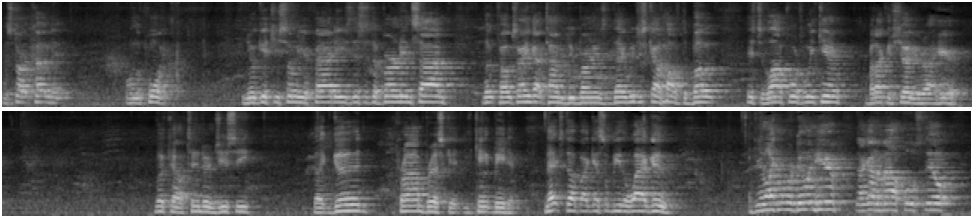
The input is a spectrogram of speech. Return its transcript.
and start cutting it on the point. And you'll get you some of your fatties. This is the burn inside. Look, folks, I ain't got time to do burnt ends today. We just got off the boat. It's July 4th weekend, but I can show you right here. Look how tender and juicy. That good prime brisket. You can't beat it. Next up, I guess, will be the Wagyu. If you like what we're doing here, I got a mouthful still.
